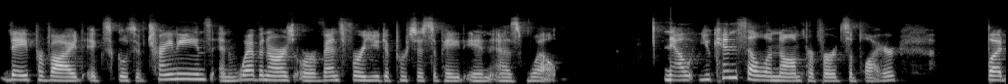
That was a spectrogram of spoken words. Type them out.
They provide exclusive trainings and webinars or events for you to participate in as well. Now, you can sell a non preferred supplier, but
